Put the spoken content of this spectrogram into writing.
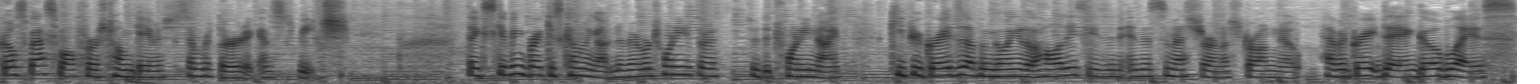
Girls basketball first home game is December 3rd against Beech. Thanksgiving break is coming up November 23rd through the 29th. Keep your grades up and going into the holiday season in this semester on a strong note. Have a great day and go Blaze!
